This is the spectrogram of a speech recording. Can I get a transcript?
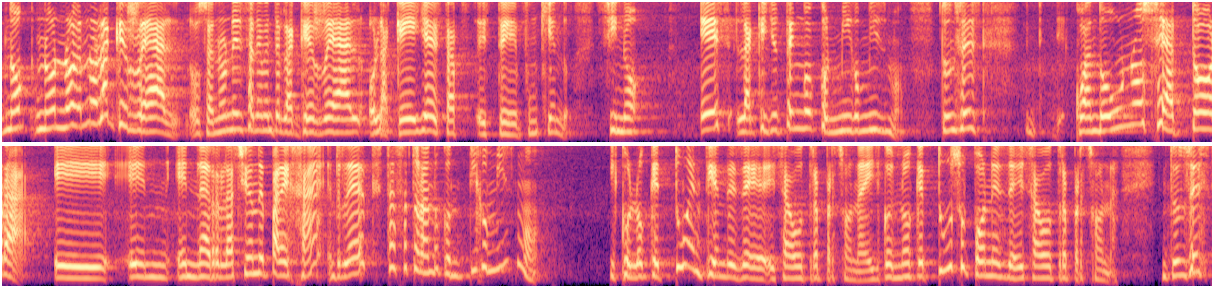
no, no, no, no la que es real, o sea, no necesariamente la que es real o la que ella está este, fungiendo, sino es la que yo tengo conmigo mismo. Entonces, cuando uno se atora eh, en, en la relación de pareja, en realidad te estás atorando contigo mismo y con lo que tú entiendes de esa otra persona y con lo que tú supones de esa otra persona. Entonces,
